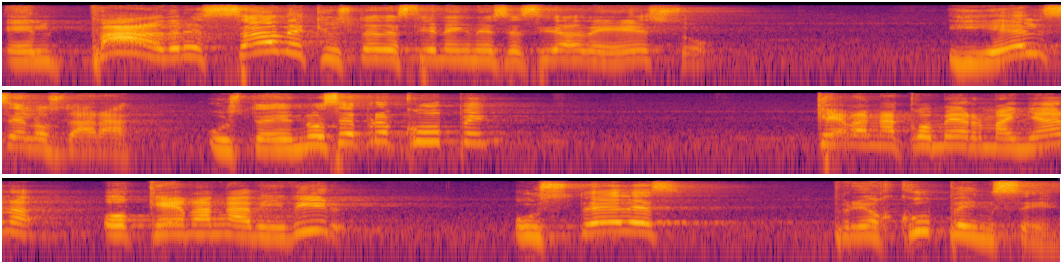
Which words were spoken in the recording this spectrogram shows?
el Padre sabe que ustedes tienen necesidad de eso y Él se los dará. Ustedes no se preocupen qué van a comer mañana o qué van a vivir. Ustedes preocúpense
